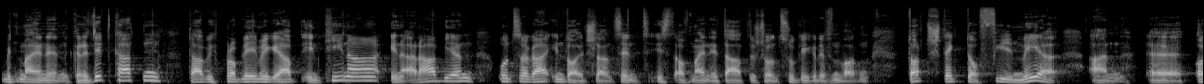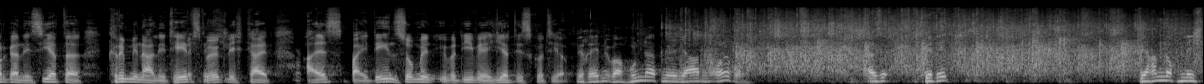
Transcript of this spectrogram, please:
mit meinen Kreditkarten. Da habe ich Probleme gehabt in China, in Arabien und sogar in Deutschland sind, ist auf meine Daten schon zugegriffen worden. Dort steckt doch viel mehr an äh, organisierter Kriminalitätsmöglichkeit Richtig. als bei den Summen, über die wir hier diskutieren. Wir reden über 100 Milliarden Euro. Also wir reden, wir haben doch nicht,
